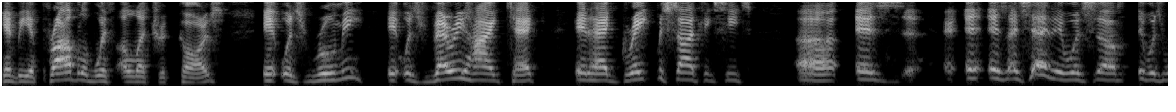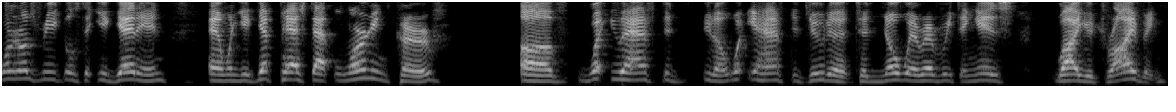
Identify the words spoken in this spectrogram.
can be a problem with electric cars. It was roomy. It was very high tech. It had great massaging seats. Uh, as as I said, it was um, it was one of those vehicles that you get in, and when you get past that learning curve of what you have to, you know, what you have to do to to know where everything is while you're driving,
